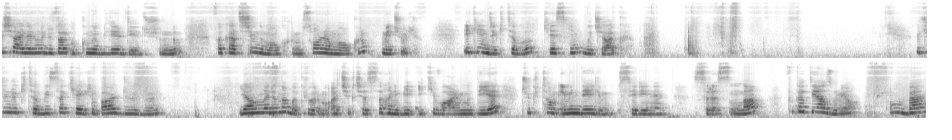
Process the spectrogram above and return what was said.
Kış aylarında güzel okunabilir diye düşündüm. Fakat şimdi mi okurum, sonra mı okurum meçhul. İkinci kitabı Keskin Bıçak. Üçüncü kitabı ise Kehribar Dürbün. Yanlarına bakıyorum açıkçası hani bir iki var mı diye. Çünkü tam emin değilim serinin sırasında. Fakat yazmıyor. Ama ben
